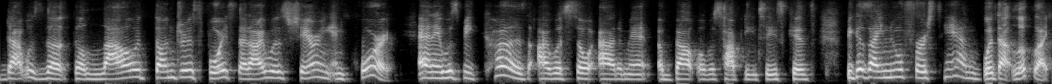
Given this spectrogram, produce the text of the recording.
that was the, the loud, thunderous voice that I was sharing in court. And it was because I was so adamant about what was happening to these kids because I knew firsthand what that looked like.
